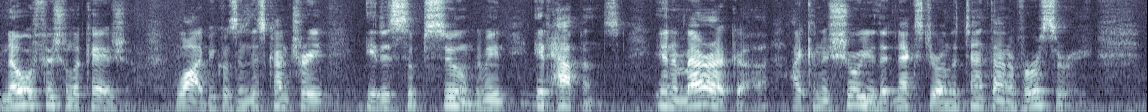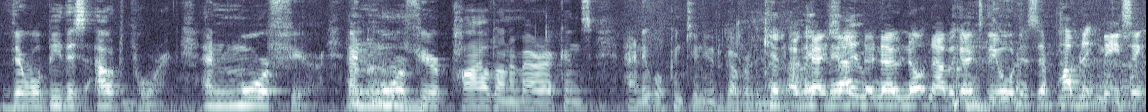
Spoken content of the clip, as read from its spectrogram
No official occasion. Why? Because in this country it is subsumed. I mean, it happens. In America, I can assure you that next year on the 10th anniversary, there will be this outpouring and more fear and more fear piled on Americans, and it will continue to govern them. Okay, so, I- no, no, not now. We're going to the audience. It's a public meeting.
